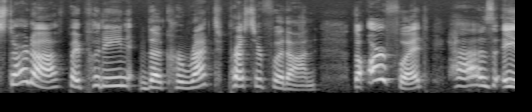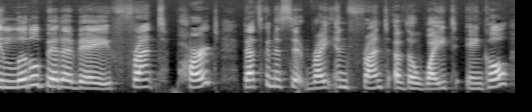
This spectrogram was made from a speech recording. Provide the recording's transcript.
Start off by putting the correct presser foot on. The R foot has a little bit of a front part that's going to sit right in front of the white ankle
